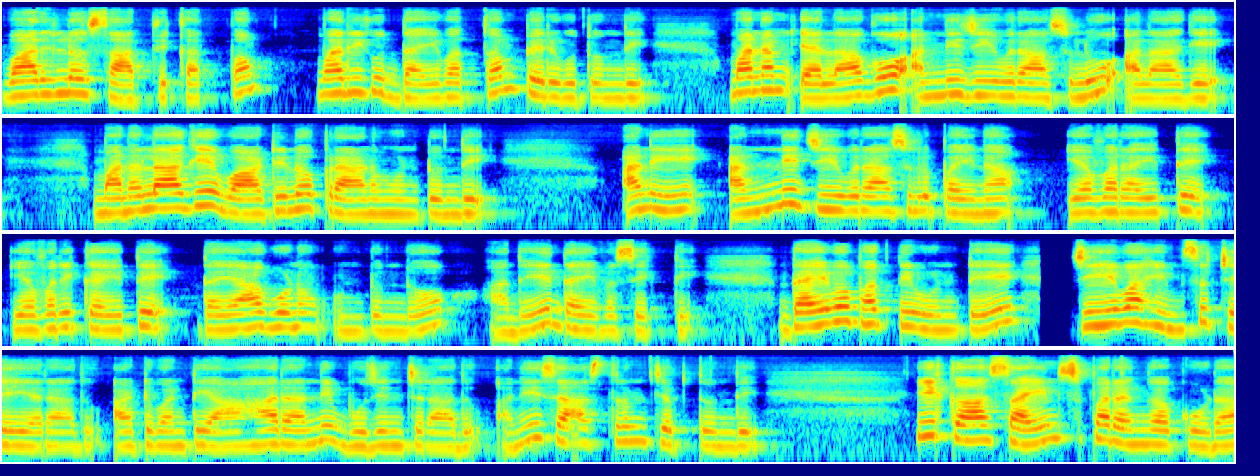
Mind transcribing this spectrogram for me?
వారిలో సాత్వికత్వం మరియు దైవత్వం పెరుగుతుంది. మనం ఎలాగో అన్ని జీవరాశులు అలాగే మనలాగే వాటిలో ప్రాణం ఉంటుంది అని అన్ని జీవరాశులపైన ఎవరైతే ఎవరికైతే దయాగుణం ఉంటుందో అదే దైవశక్తి. దైవభక్తి ఉంటే జీవహింస చేయరాదు అటువంటి ఆహారాన్ని భుజించరాదు అని శాస్త్రం చెప్తుంది. ఇక సైన్స్ పరంగా కూడా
